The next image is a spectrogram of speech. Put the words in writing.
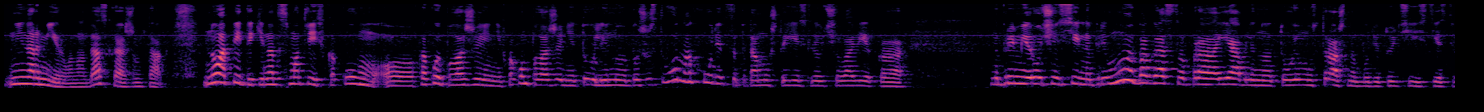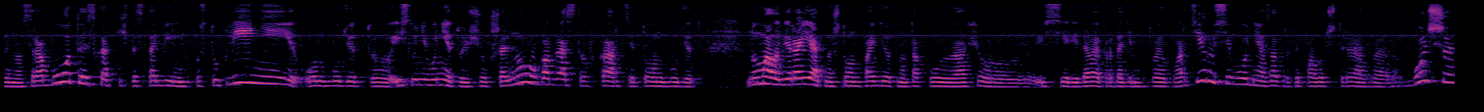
не нормировано, да, скажем так. Но опять-таки надо смотреть, в каком, э, в какое положении, в каком положении то или иное божество находится, потому что если у человека, например, очень сильно прямое богатство проявлено, то ему страшно будет уйти, естественно, с работы, с каких-то стабильных поступлений. Он будет, э, если у него нет еще шального богатства в карте, то он будет ну, маловероятно, что он пойдет на такую аферу из серии «давай продадим твою квартиру сегодня, а завтра ты получишь три раза больше».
